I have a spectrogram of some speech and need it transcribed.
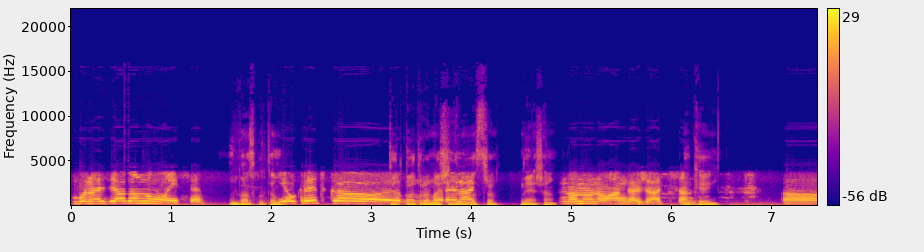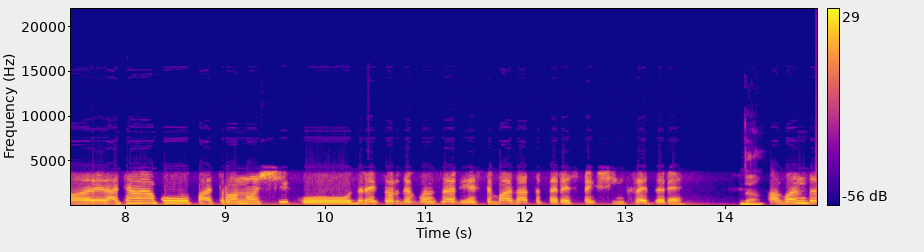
Bună ziua, domnul Moise. Vă ascultăm. Eu cred că... Tot patrona și relația- dumneavoastră, nu e așa? Nu, nu, nu, angajat sunt. Ok. Uh, relația mea cu patronul și cu director de vânzări este bazată pe respect și încredere. Da. Având uh,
